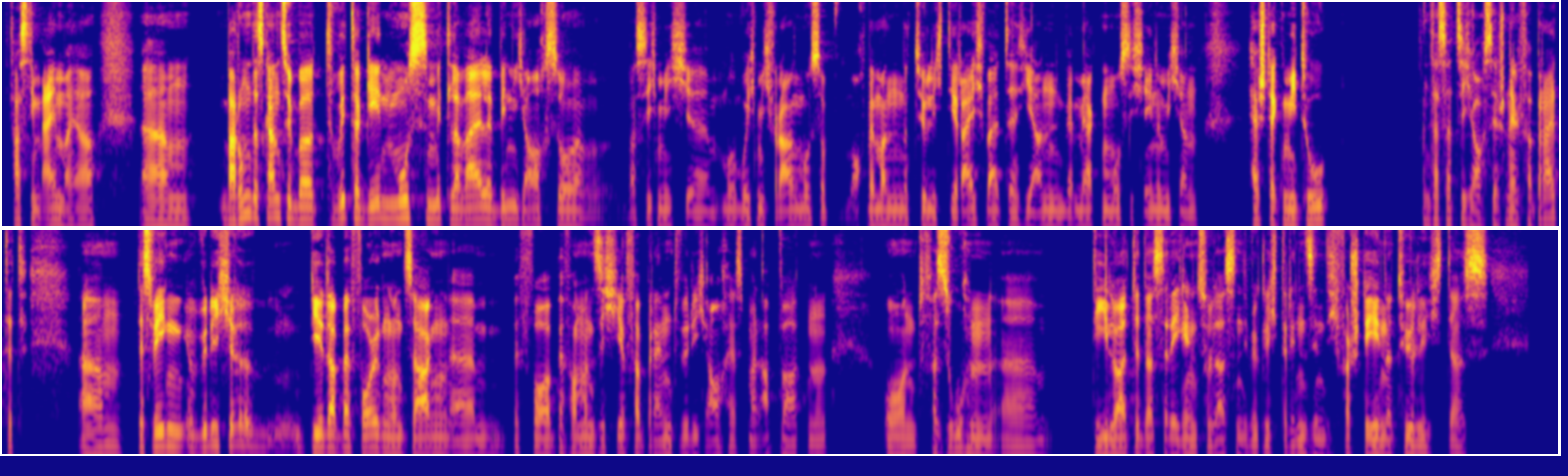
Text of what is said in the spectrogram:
fast im Eimer. Ja. Ähm, warum das Ganze über Twitter gehen muss, mittlerweile bin ich auch so, was ich mich, äh, wo ich mich fragen muss, ob, auch wenn man natürlich die Reichweite hier anmerken muss, ich erinnere mich an Hashtag MeToo. Und das hat sich auch sehr schnell verbreitet. Ähm, deswegen würde ich äh, dir dabei folgen und sagen, ähm, bevor, bevor man sich hier verbrennt, würde ich auch erstmal abwarten und versuchen, äh, die Leute das regeln zu lassen, die wirklich drin sind. Ich verstehe natürlich, dass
